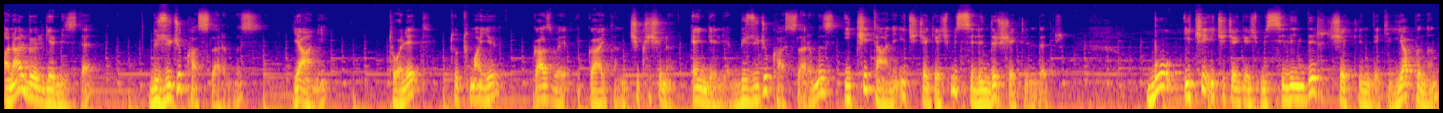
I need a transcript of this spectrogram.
Anal bölgemizde büzücü kaslarımız yani tuvalet tutmayı, gaz ve gaytanın çıkışını engelleyen büzücü kaslarımız iki tane iç içe geçmiş silindir şeklindedir. Bu iki iç içe geçmiş silindir şeklindeki yapının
